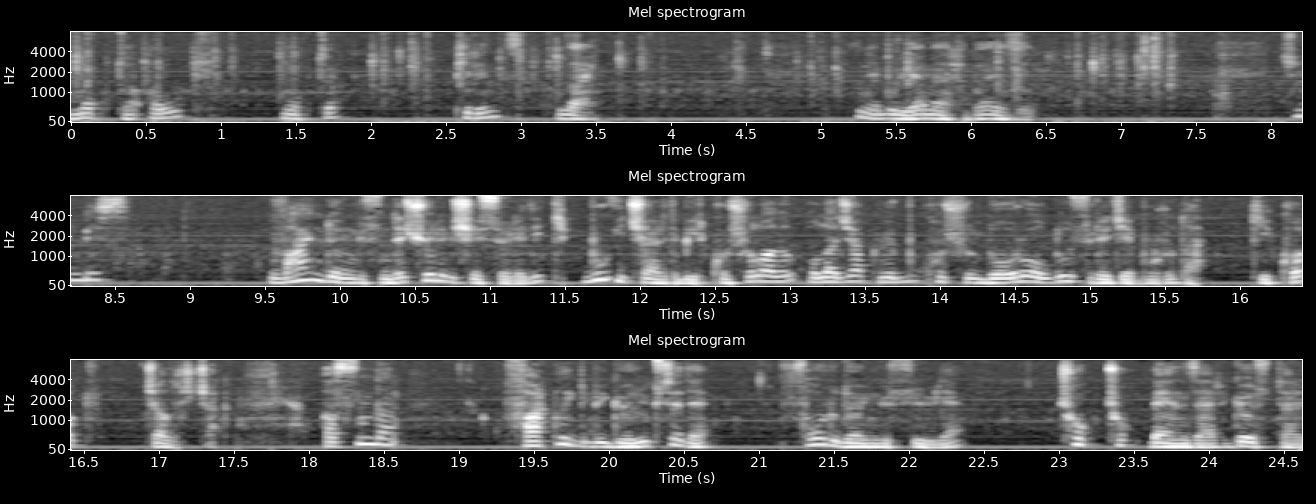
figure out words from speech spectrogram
Nokta out print line. Yine buraya merhaba yazalım. Şimdi biz while döngüsünde şöyle bir şey söyledik. Bu içeride bir koşul olacak ve bu koşul doğru olduğu sürece buradaki kod çalışacak. Aslında farklı gibi görükse de for döngüsüyle çok çok benzer göster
